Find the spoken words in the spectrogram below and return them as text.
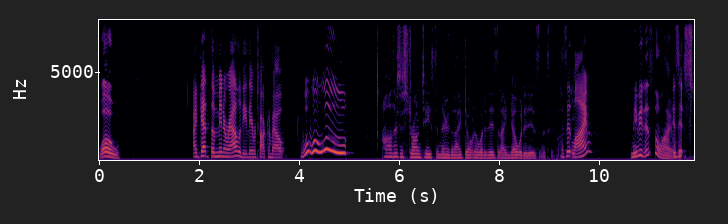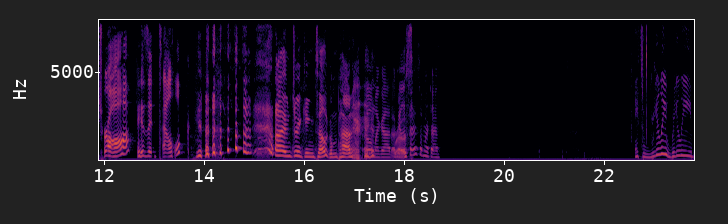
Whoa. I get the minerality they were talking about. Woo woo woo. Oh, there's a strong taste in there that I don't know what it is, and I know what it is, and it's gonna bother Is it me. lime? Maybe it is the lime. Is it straw? Is it talc? I'm drinking talcum powder. oh my god. Okay, Gross. let's try this one more time. It's really, really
